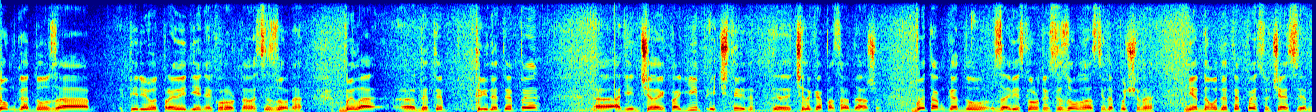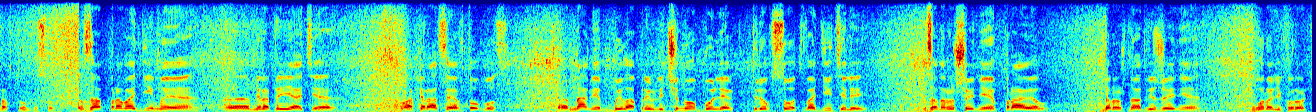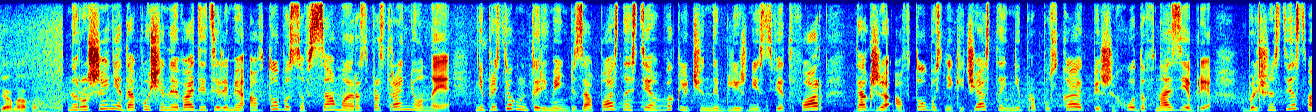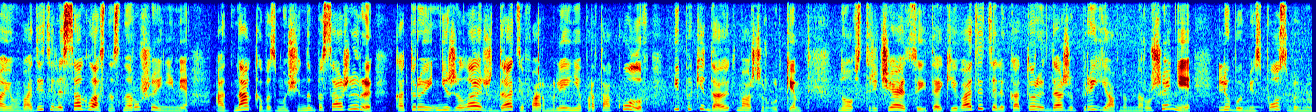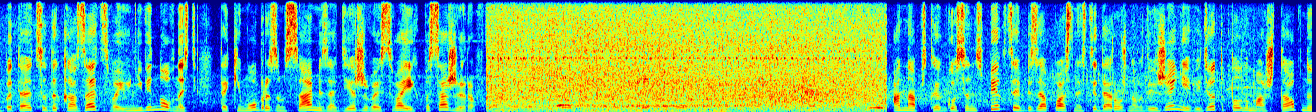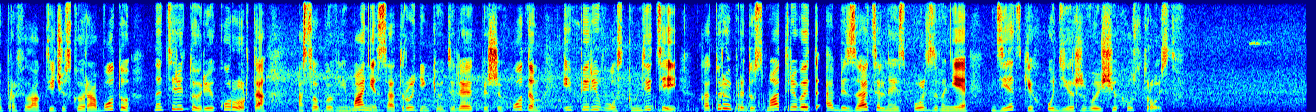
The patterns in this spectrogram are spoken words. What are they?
том году за период проведения курортного сезона было э, ДТП, 3 ДТП, э, один человек погиб и 4 д- человека пострадавших. В этом году за весь курортный сезон у нас не допущено ни одного ДТП с участием автобусов. За проводимые э, мероприятия операции «Автобус» э, нами было привлечено более 300 водителей за нарушение правил дорожного движения в городе-курорте Анапа. Нарушения, допущенные водителями автобусов, самые распространенные. Непристегнутый ремень безопасности, выключенный ближний свет фар. Также автобусники часто не пропускают пешеходов на зебре. В большинстве своем водители согласны с нарушениями. Однако возмущены пассажиры, которые не желают ждать оформления протоколов и покидают маршрутки. Но встречаются и такие водители, которые даже при явном нарушении любыми способами пытаются доказать свою невиновность, таким образом сами задерживая своих пассажиров. Анапская госинспекция безопасности дорожного движения ведет полномасштабную профилактическую работу на территории курорта. Особое внимание сотрудники уделяют пешеходам и перевозкам детей, которое предусматривает обязательное использование детских удерживающих устройств.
